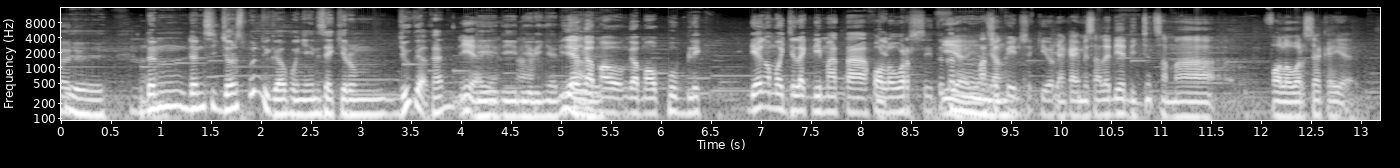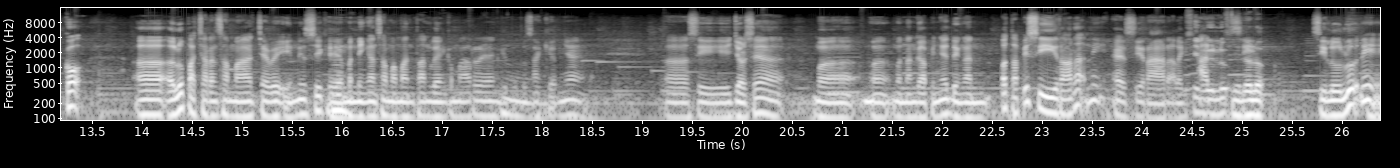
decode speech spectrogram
Iya. Dan dan si George pun juga punya insecure juga kan Iya, di, iya. di Ah. dirinya dia. Dia nggak mau nggak mau publik. Dia nggak mau jelek di mata followers itu kan Iya, iya. masuk Yang- ke insecure. Yang kayak misalnya dia dijat sama followersnya kayak kok eh, lu pacaran sama cewek ini sih Hmm. kayak mendingan sama mantan lu yang kemarin gitu terus akhirnya eh, si George-nya me- me- menanggapinya dengan oh tapi si Rara nih eh si Rara lagi Si Lulu. Si Lulu. si Lulu nih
